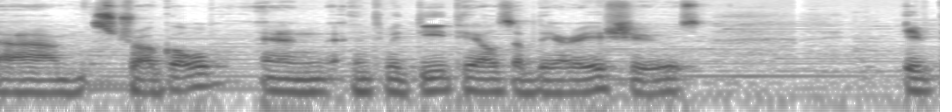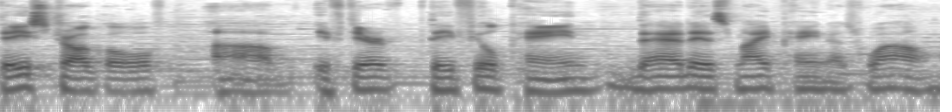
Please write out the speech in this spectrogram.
um, struggle and intimate details of their issues. If they struggle, um, if they they feel pain, that is my pain as well.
